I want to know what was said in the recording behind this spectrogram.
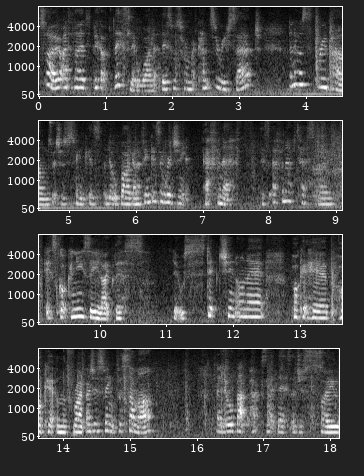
so I decided to pick up this little one. This was from Cancer Research and it was three pounds which I just think is a little bargain. I think it's originally F&F it's F&F Tesco. It's got can you see like this little stitching on it? Pocket here pocket on the front. I just think for summer like little backpacks like this are just so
